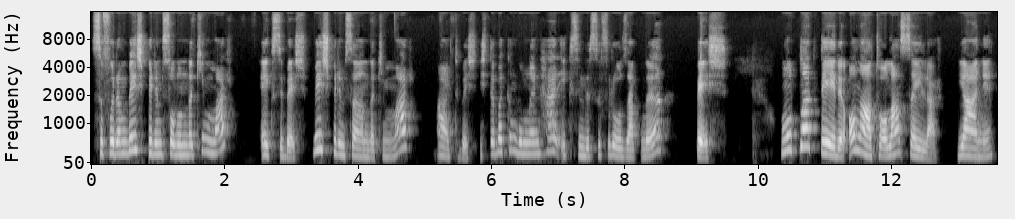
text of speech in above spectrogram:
Sıfırın 5 birim solunda kim var? Eksi 5. 5 birim sağında kim var? Artı 5. İşte bakın bunların her ikisinde sıfır uzaklığı 5. Mutlak değeri 16 olan sayılar. Yani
